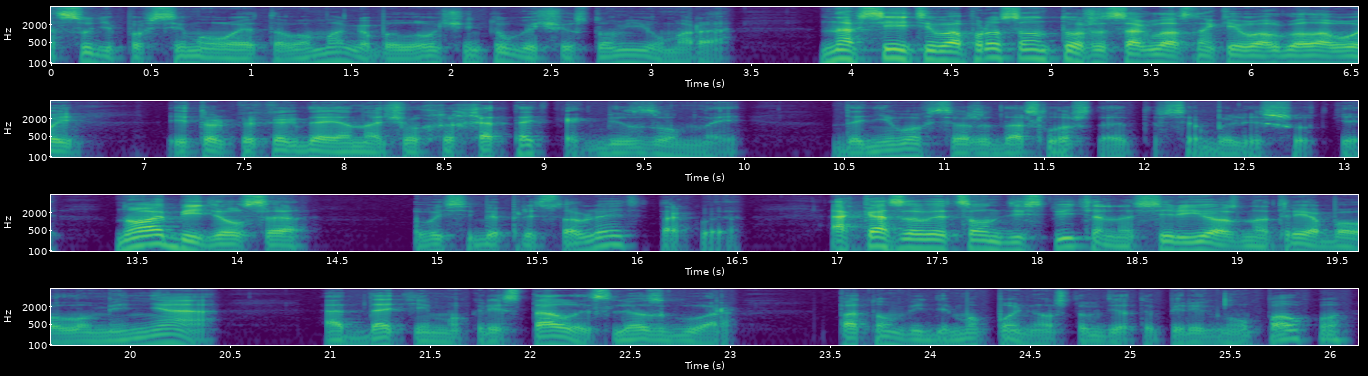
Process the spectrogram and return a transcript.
Судя по всему, у этого мага было очень туго чувством юмора. На все эти вопросы он тоже согласно кивал головой. И только когда я начал хохотать, как безумный, до него все же дошло, что это все были шутки. Но обиделся. Вы себе представляете такое? Оказывается, он действительно серьезно требовал у меня отдать ему кристаллы слез гор. Потом, видимо, понял, что где-то перегнул палку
